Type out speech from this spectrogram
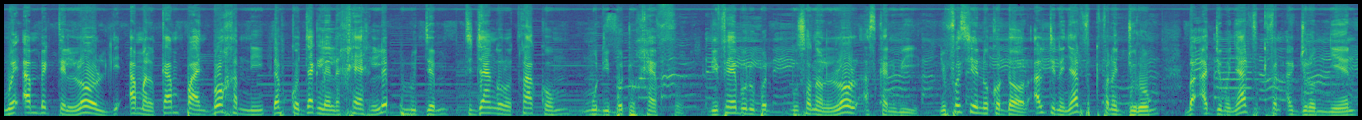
muy am mbégte lool di amal campagne boo xam ni daf ko jagleel xeex lépp lu jëm ci jàngoro trachome mu di bëtu xef di feebaru bët bu sonal lool askan wi ñu fas yéene ko door altine ñaar fukki fan ak juróom ba àjjuma ñaar fukki fan ak juróom-ñeent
